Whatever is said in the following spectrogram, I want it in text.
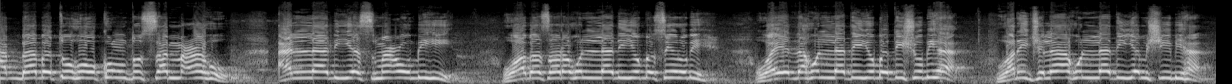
ahbabtuhu kuntu sam'ahu alladhi yasma'u bihi wa basarahu alladhi yubsiru bihi wa yadahu allati yubtishu biha wa rijlahu allati yamshi biha."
